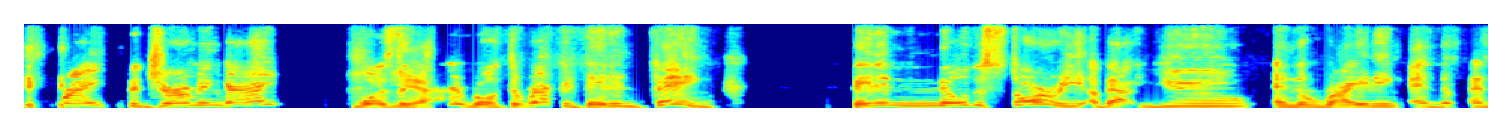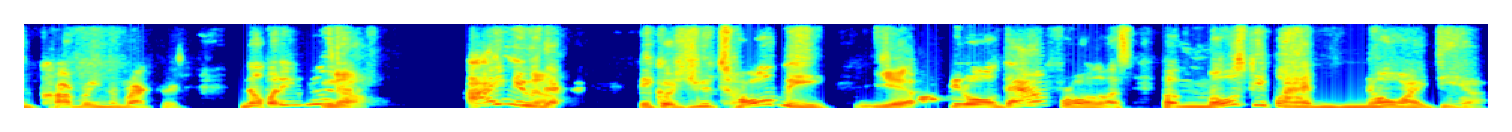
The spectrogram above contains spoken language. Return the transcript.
Frank, the German guy, was the yeah. guy that wrote the record. They didn't think, they didn't know the story about you and the writing and the, and covering the record. Nobody knew no. that. I knew no. that because you told me. Yeah, it all down for all of us. But most people had no idea.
